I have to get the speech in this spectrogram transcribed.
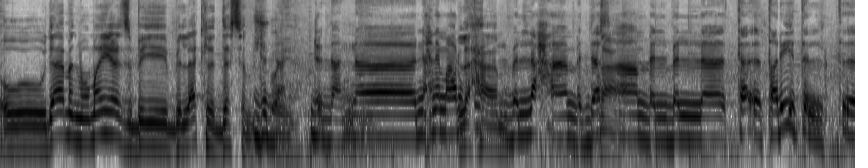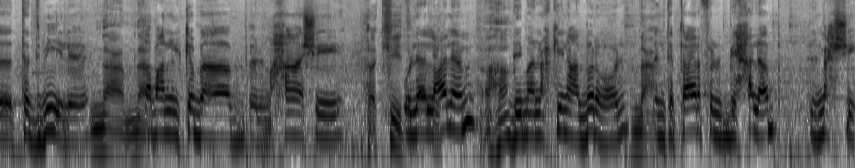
ودائما مميز بالأكل الدسم جدا شوي جدا آه، نحن معروفين لحم. باللحم بالدسم نعم. بال بطريقه التتبيله نعم نعم طبعا الكباب المحاشي أكيد وللعلم أها. بما إنه حكينا على البرغل نعم. أنت بتعرف بحلب المحشي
